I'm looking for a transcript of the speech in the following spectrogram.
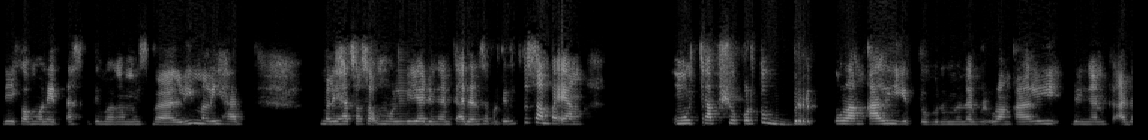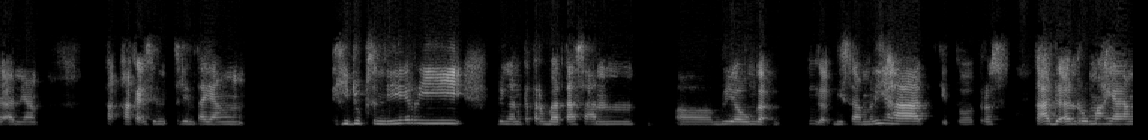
di komunitas ketimbang ngemis Bali melihat melihat sosok mulia dengan keadaan seperti itu tuh sampai yang ngucap syukur tuh berulang kali gitu benar-benar berulang kali dengan keadaan yang kakek cerita yang hidup sendiri dengan keterbatasan uh, beliau nggak nggak bisa melihat gitu. Terus keadaan rumah yang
